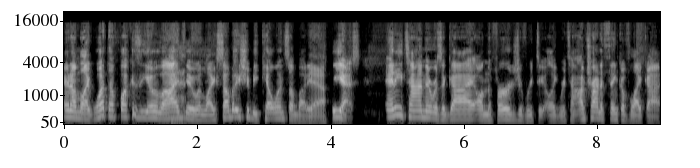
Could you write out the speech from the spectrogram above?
and I'm like, what the fuck is the O line doing? Like somebody should be killing somebody. yeah. But yes, anytime there was a guy on the verge of reti- like retire, I'm trying to think of like a,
